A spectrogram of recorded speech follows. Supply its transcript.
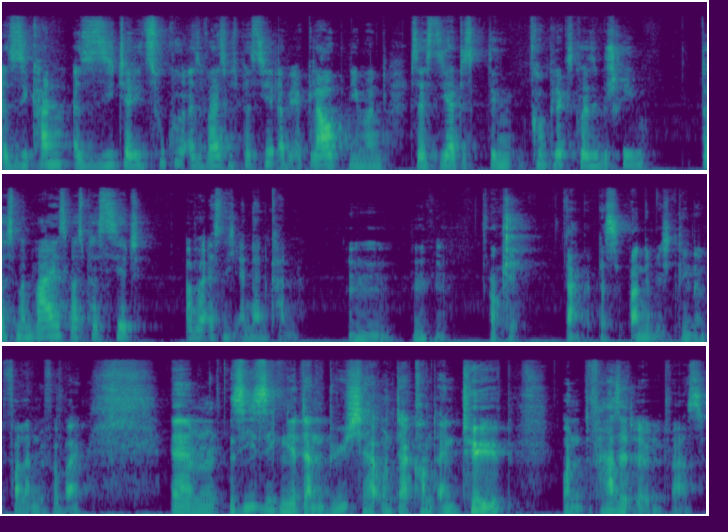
also sie kann, also sie sieht ja die Zukunft, also weiß, was passiert, aber er glaubt niemand. Das heißt, sie hat das, den Komplex quasi beschrieben, dass man weiß, was passiert, aber es nicht ändern kann. Mhm. Mhm. Okay, danke. Das war nämlich, ging dann voll an mir vorbei. Ähm, sie signiert dann Bücher und da kommt ein Typ und faselt irgendwas.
